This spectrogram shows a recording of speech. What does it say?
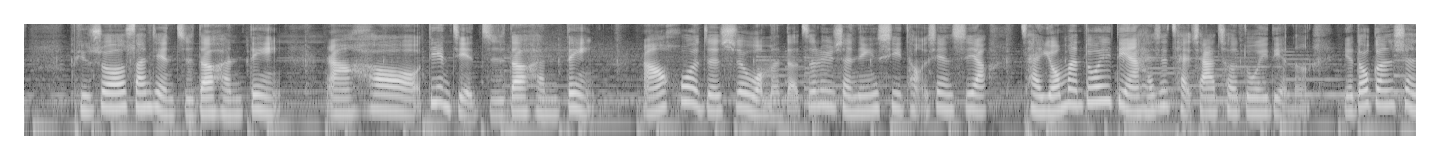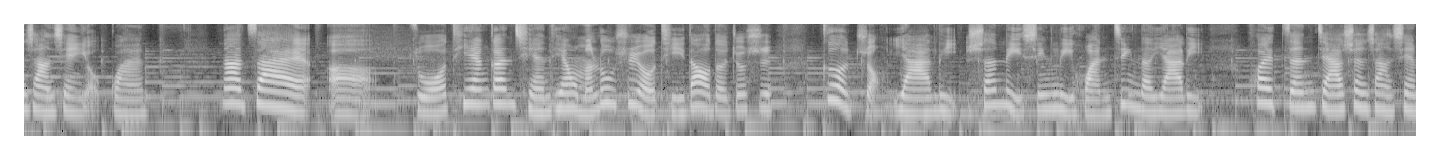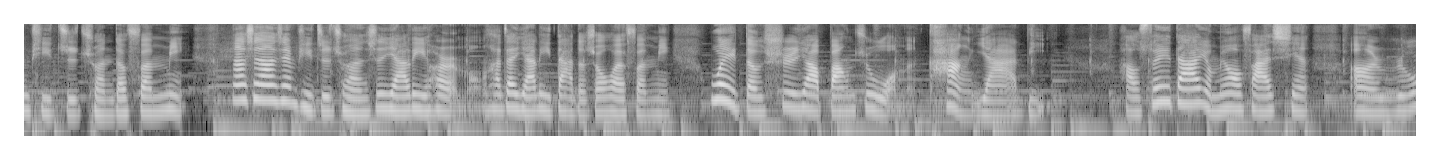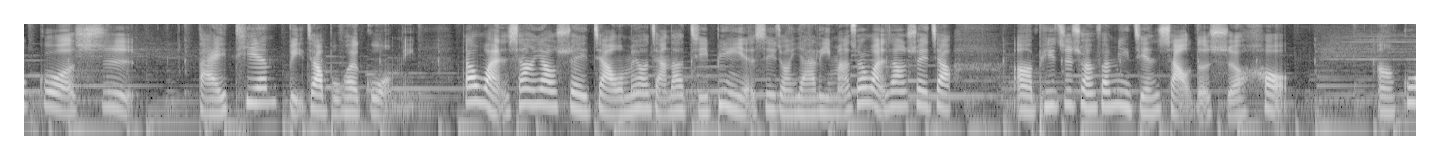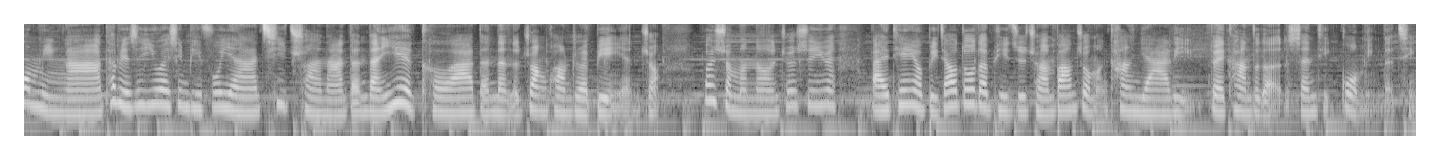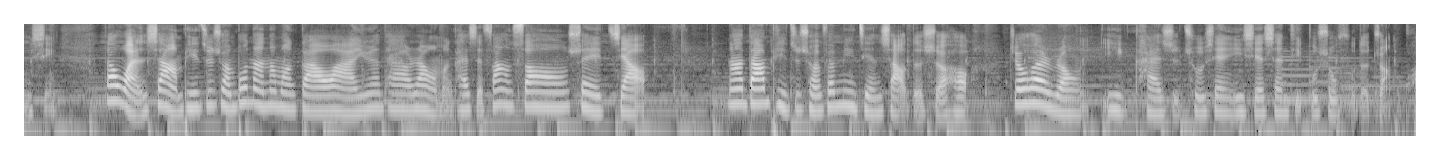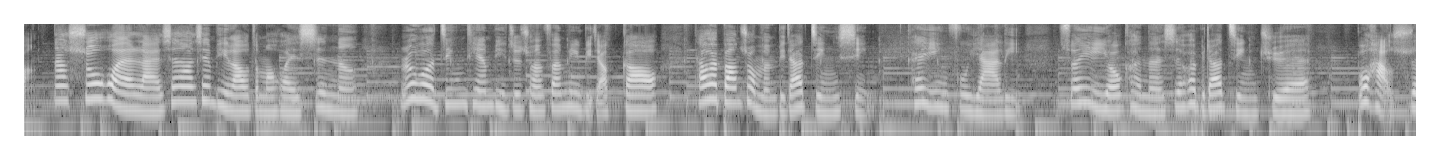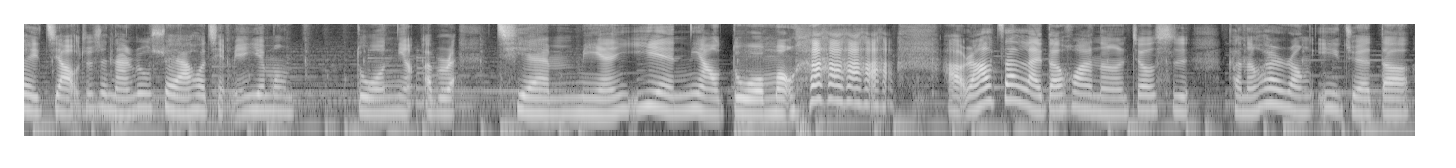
比如说酸碱值的恒定。然后电解质的恒定，然后或者是我们的自律神经系统，现在是要踩油门多一点，还是踩刹车多一点呢？也都跟肾上腺有关。那在呃昨天跟前天，我们陆续有提到的，就是各种压力，生理、心理、环境的压力。会增加肾上腺皮质醇的分泌。那肾上腺皮质醇是压力荷尔蒙，它在压力大的时候会分泌，为的是要帮助我们抗压力。好，所以大家有没有发现，嗯，如果是白天比较不会过敏，到晚上要睡觉，我们有讲到疾病也是一种压力嘛，所以晚上睡觉，呃，皮质醇分泌减少的时候。嗯，过敏啊，特别是异位性皮肤炎啊、气喘啊等等、夜咳啊等等的状况就会变严重。为什么呢？就是因为白天有比较多的皮质醇帮助我们抗压力、对抗这个身体过敏的情形。到晚上皮质醇不能那么高啊，因为它要让我们开始放松睡觉。那当皮质醇分泌减少的时候，就会容易开始出现一些身体不舒服的状况。那说回来，肾上腺疲劳怎么回事呢？如果今天皮质醇分泌比较高，它会帮助我们比较警醒，可以应付压力，所以有可能是会比较警觉，不好睡觉，就是难入睡啊，或浅眠夜梦多尿啊，不是浅眠夜尿多梦，哈哈哈哈哈。好，然后再来的话呢，就是可能会容易觉得，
